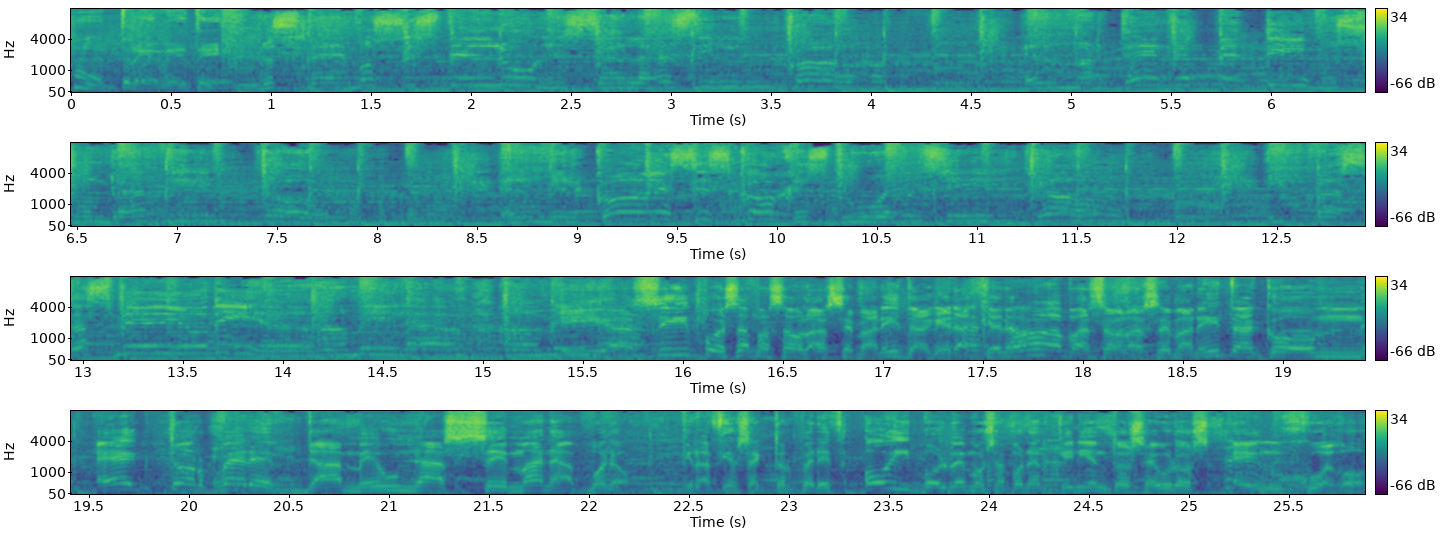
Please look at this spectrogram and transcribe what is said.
Atrévete. Nos vemos este lunes a las 5. El martes repetimos un ratito. El miércoles escoges tú el sitio. Y pasas mediodía a mi lado, a mi Y lado. así pues ha pasado la semanita, que era que no, ha pasado la semanita con Héctor Pérez. Dame una semana. Bueno, gracias Héctor Pérez, hoy volvemos a poner 500 euros en juego.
